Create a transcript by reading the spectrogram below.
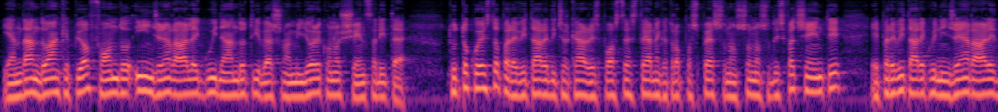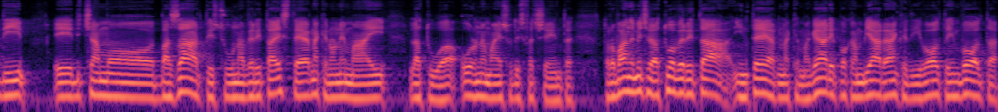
e andando anche più a fondo in generale guidandoti verso una migliore conoscenza di te. Tutto questo per evitare di cercare risposte esterne che troppo spesso non sono soddisfacenti e per evitare quindi in generale di eh, diciamo, basarti su una verità esterna che non è mai la tua o non è mai soddisfacente. Trovando invece la tua verità interna che magari può cambiare anche di volta in volta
